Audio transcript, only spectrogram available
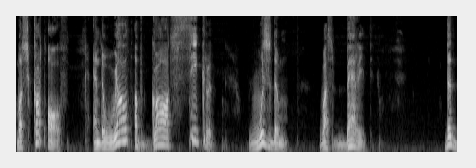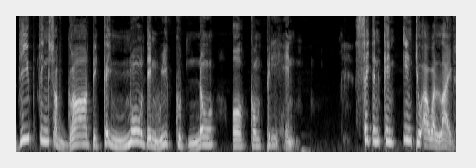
was cut off, and the wealth of God's secret wisdom was buried. The deep things of God became more than we could know or comprehend. Satan came into our lives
